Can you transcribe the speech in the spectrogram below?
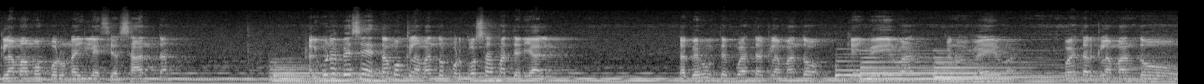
clamamos por una iglesia santa. Algunas veces estamos clamando por cosas materiales, Tal vez usted pueda estar clamando que llueva, que no llueva, puede estar clamando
